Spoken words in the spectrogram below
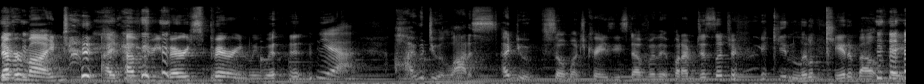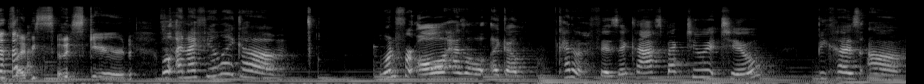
Never mind. I'd have to be very sparingly with it. yeah. Oh, I would do a lot of. I'd do so much crazy stuff with it, but I'm just such a freaking little kid about things. I'd be so scared. Well, and I feel like um, One for All has a like a kind of a physics aspect to it too, because um,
